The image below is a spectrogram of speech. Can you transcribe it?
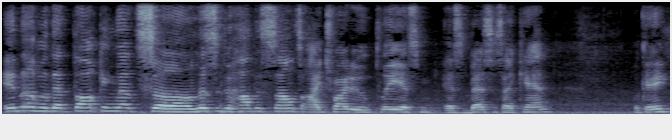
enough of that talking. Let's uh, listen to how this sounds. I try to play as as best as I can. Okay.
